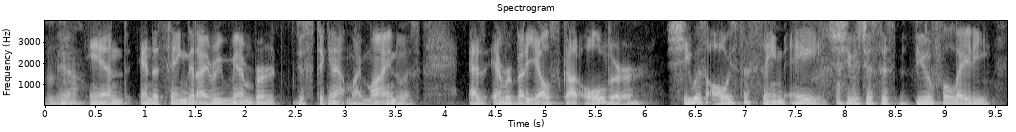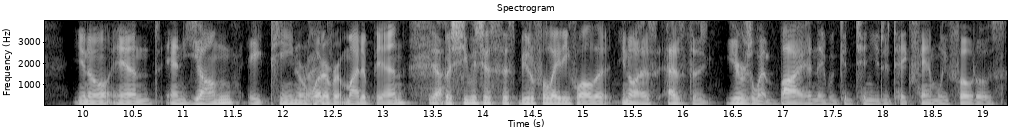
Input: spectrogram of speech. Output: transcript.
Mm-hmm. Yeah. And and the thing that I remember just sticking out in my mind was as everybody else got older, she was always the same age. She was just this beautiful lady, you know, and and young, 18 or whatever it might have been. Yeah. But she was just this beautiful lady while the you know, as as the years went by and they would continue to take family photos.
